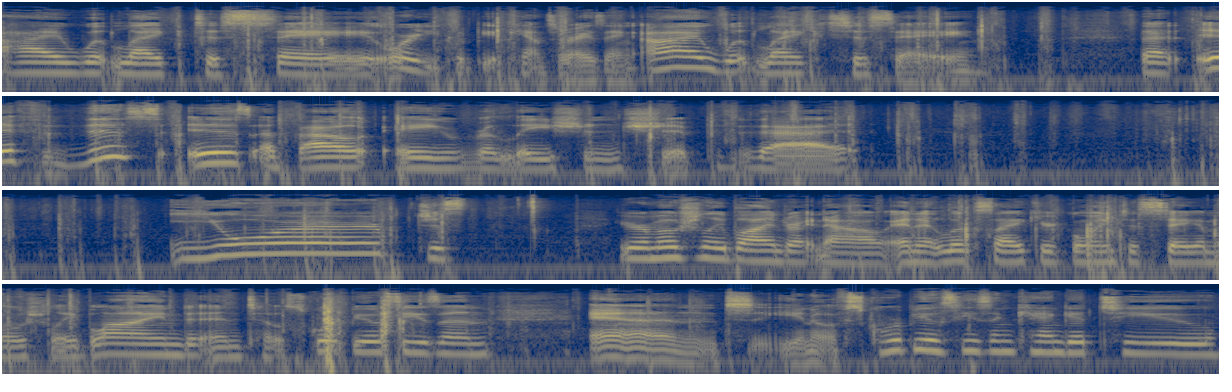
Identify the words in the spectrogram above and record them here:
I would like to say, or you could be a Cancer rising, I would like to say that if this is about a relationship that you're just you're emotionally blind right now and it looks like you're going to stay emotionally blind until Scorpio season and you know if Scorpio season can get to you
